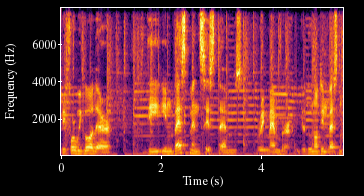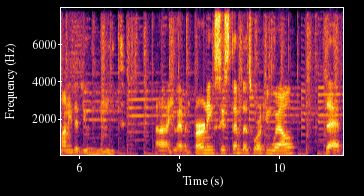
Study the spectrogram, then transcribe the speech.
before we go there, the investment systems remember, you do not invest money that you need. Uh, you have an earning system that's working well that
